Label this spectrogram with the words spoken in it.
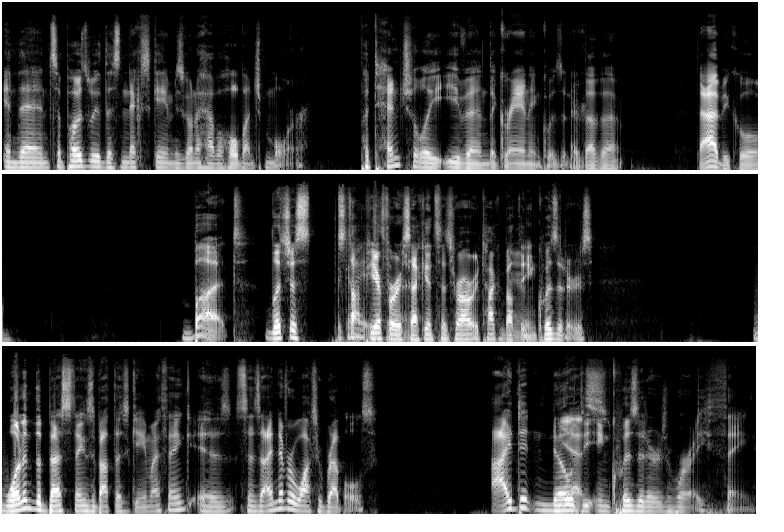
And then supposedly this next game is going to have a whole bunch more. Potentially even the Grand Inquisitor. I'd love that. That'd be cool. But let's just The stop here for a second since we're already talking about the Inquisitors. One of the best things about this game, I think, is since I never watched Rebels, I didn't know Yes. the Inquisitors were a thing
